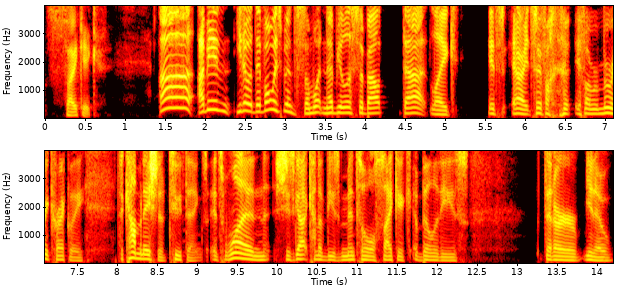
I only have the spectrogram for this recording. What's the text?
psychic. uh i mean you know they've always been somewhat nebulous about that. Like it's all right so if i if i'm remembering correctly it's a combination of two things. It's one she's got kind of these mental psychic abilities that are you know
